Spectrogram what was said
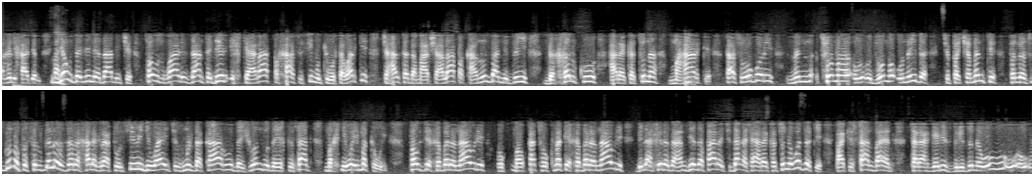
اغلی خادم یو دلیل دا دی چې پوځ غواړي ځان ته ډېر اختیارات په خاصو سیمو کې ورته ورکړي چې هلته د مارشالا په قانون باندې دوی د خلکو حرکتونه مهار کړي. تاسو وګورئ نن څومه دومه اونۍ ده چې په چمن کې په لسګونو په سلګلو زره خلک راټول شوي دي وايي چې زموږ د کارو د ژوندو د اقتصاد مخنیوی مه کوئ پوځ یې خبره نه اوري موقت حکومت یې خبره نه اوري، بالاخره د همدې لپاره چې دغسې حرکتونه وځپي، پاکستان باید ترهګریز بریدونه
